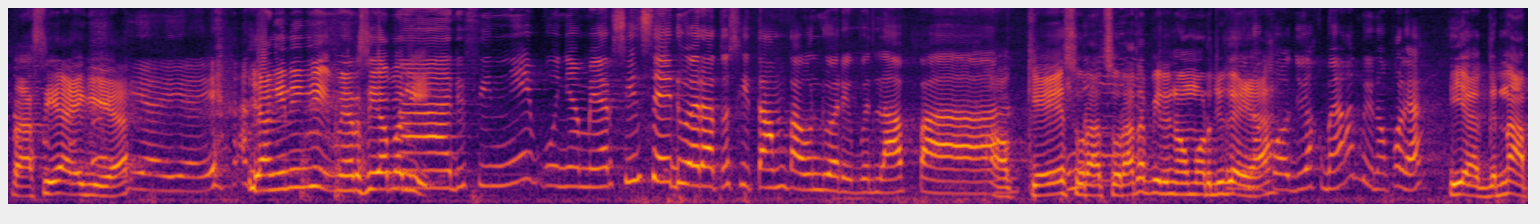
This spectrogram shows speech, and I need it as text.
rahasia Anggi ya. iya iya iya Yang ini Gi, Mercy apa Gi? nah di sini punya Mercy C200 hitam tahun 2008 Oke, surat-suratnya pilih nomor juga ya. Binopol juga kebanyakan Binopol ya Iya, genap.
